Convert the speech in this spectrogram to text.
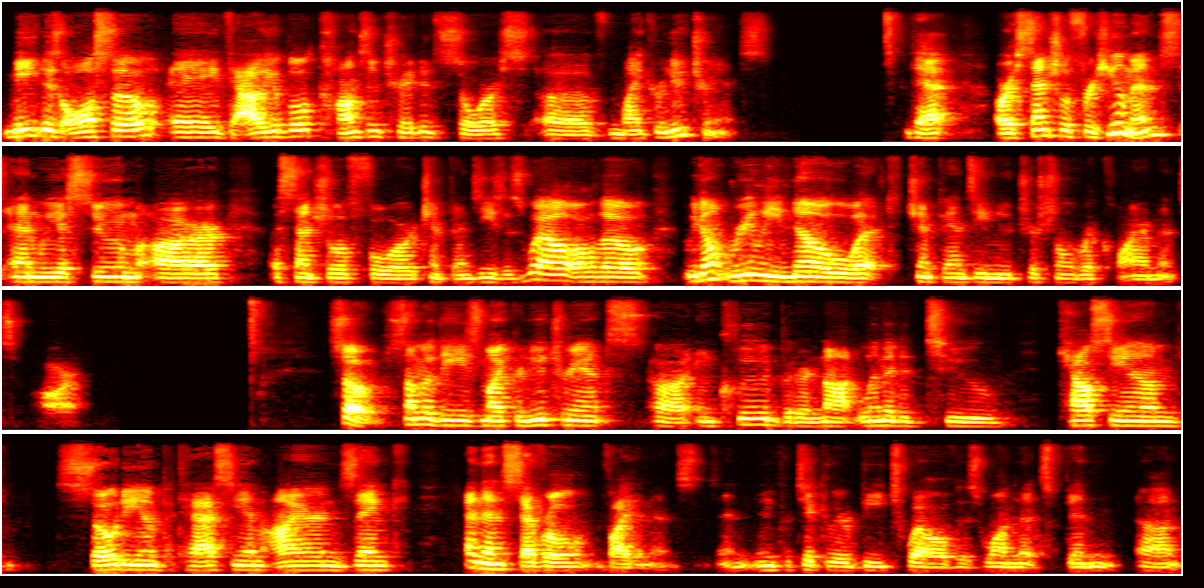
meat is also a valuable concentrated source of micronutrients that are essential for humans and we assume are essential for chimpanzees as well, although we don't really know what chimpanzee nutritional requirements are. So some of these micronutrients uh, include, but are not limited to calcium, sodium, potassium, iron, zinc, and then several vitamins. And in particular, B12 is one that's been um,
